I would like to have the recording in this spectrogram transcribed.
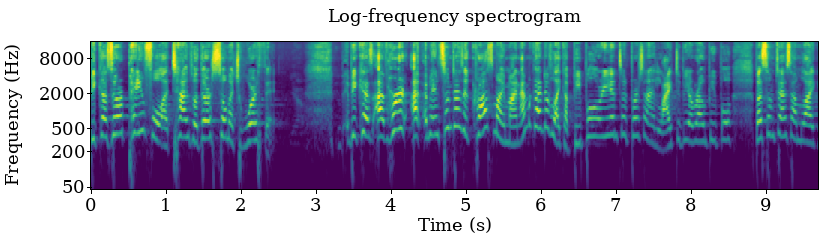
Because they're painful at times, but they're so much worth it because I've heard, I, mean, sometimes it crossed my mind. I'm kind of like a people oriented person. I like to be around people. But sometimes I'm like,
